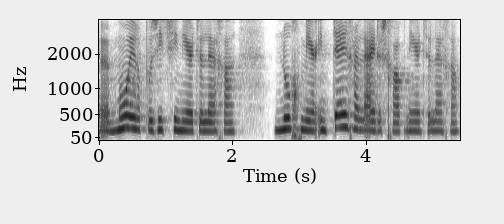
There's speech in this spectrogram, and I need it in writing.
uh, mooiere positie neer te leggen, nog meer integer leiderschap neer te leggen,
